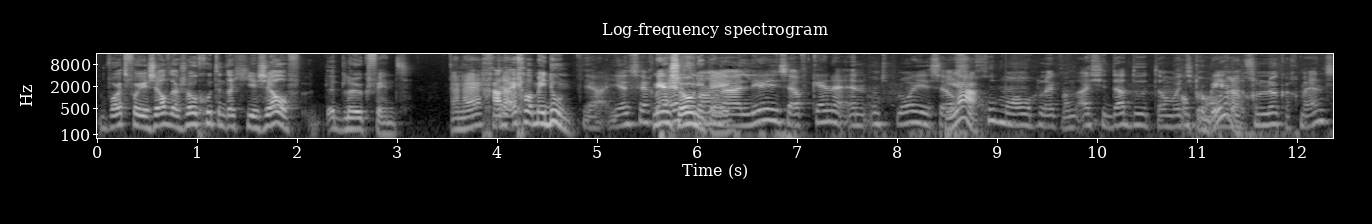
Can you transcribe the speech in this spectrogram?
word voor jezelf daar zo goed in dat je jezelf het leuk vindt. En hè, ga Ja. er echt wat mee doen. Ja, jij zegt Meer echt zo'n van, idee. eh, leer jezelf kennen en ontplooi jezelf Ja. zo goed mogelijk. Want als je dat doet, dan word je Gewoon een gelukkig mens.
